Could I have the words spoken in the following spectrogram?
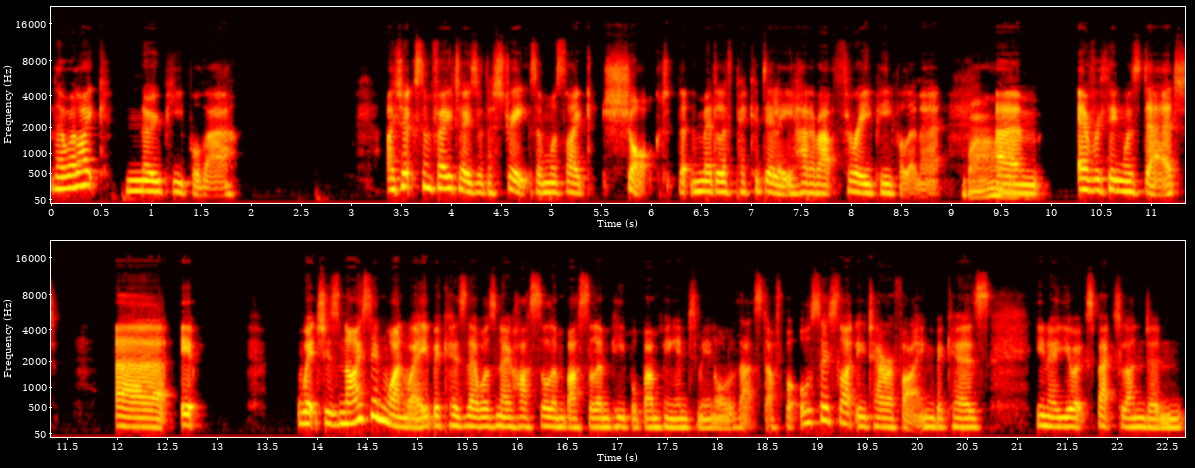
There were like no people there. I took some photos of the streets and was like shocked that the middle of Piccadilly had about three people in it. Wow. Um, everything was dead. Uh, it, which is nice in one way because there was no hustle and bustle and people bumping into me and all of that stuff, but also slightly terrifying because, you know, you expect London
